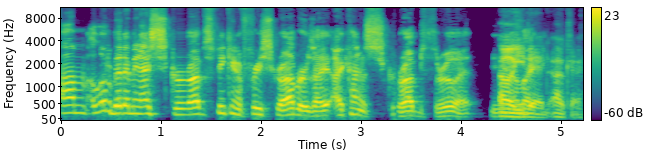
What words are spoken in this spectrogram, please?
Um, a little bit. I mean, I scrubbed. Speaking of free scrubbers, I, I kind of scrubbed through it. oh, know, you like, did. Okay.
